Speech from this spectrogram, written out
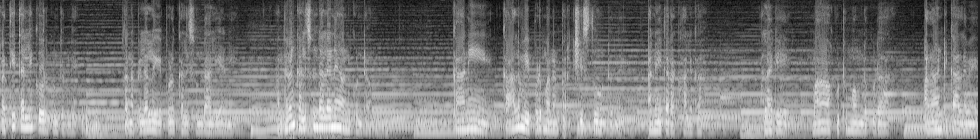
ప్రతి తల్లి కోరుకుంటుంది. తన పిల్లలు ఎప్పుడు కలిసి ఉండాలి అని. అందరం కలిసి ఉండాలనే అనుకుంటాం. కానీ కాలం ఎప్పుడు మనం పరీక్షిస్తూ ఉంటుంది అనేక రకాలుగా. అలాగే మా కుటుంబంలో కూడా అలాంటి కాలమే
